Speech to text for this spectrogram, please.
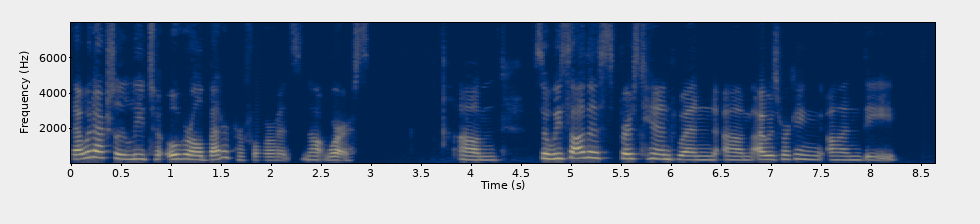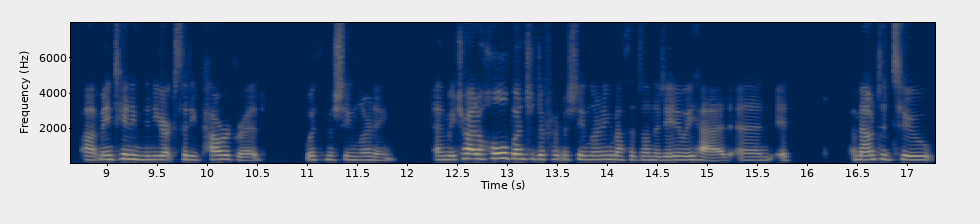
that would actually lead to overall better performance, not worse. Um, so we saw this firsthand when um, I was working on the uh, maintaining the New York City power grid with machine learning. And we tried a whole bunch of different machine learning methods on the data we had, and it amounted to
